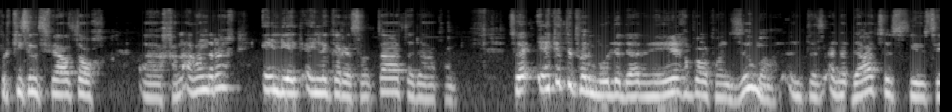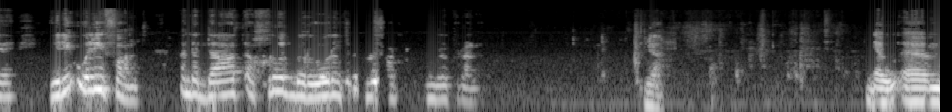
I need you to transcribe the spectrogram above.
verkiesingsveld tog uh, gaan aanrig en die uiteindelike resultate daarvan. So ek het 'n vermoede dat in hierdie geval van Zuma dit is inderdaad soos jy sê hierdie olifant inderdaad 'n groot beroering veroorsaak onder hulle. Ja. Nou ehm um,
